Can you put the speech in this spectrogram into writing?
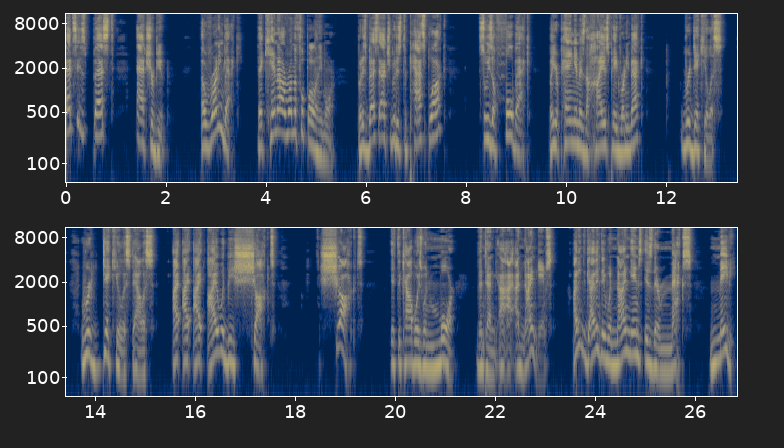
That's his best attribute. A running back that cannot run the football anymore, but his best attribute is to pass block. So he's a fullback, but you're paying him as the highest paid running back. Ridiculous. Ridiculous, Dallas. I, I, I, I would be shocked, shocked if the Cowboys win more than 10, I, I, nine games. I think, I think they win nine games is their max. Maybe.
